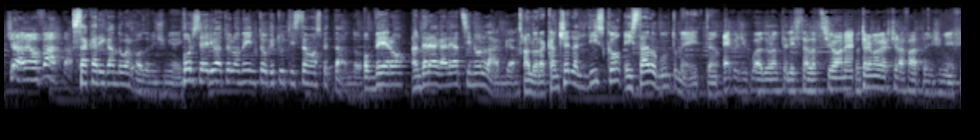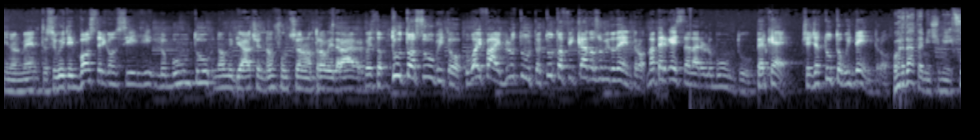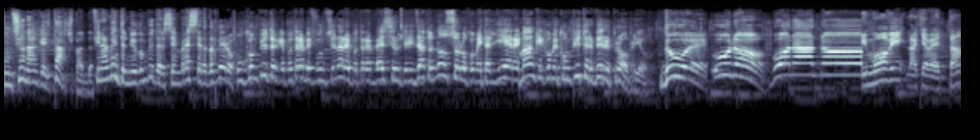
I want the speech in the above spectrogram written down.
Ce l'abbiamo fatta. Sta caricando qualcosa amici miei. Forse è arrivato il momento che tutti stavamo aspettando Ovvero Andrea Galeazzi non lagga. Allora cancella il disco e installa Ubuntu Mate. Eccoci qua durante l'installazione. Potremmo avercela fatta amici miei Finalmente. Ho seguito i vostri consigli. L'Ubuntu non mi piace Non funziona Non trovo i driver. Questo tutto subito. Wifi, Bluetooth Tutto ficcato subito dentro. Ma perché installare l'Ubuntu? Perché? C'è già tutto qui dentro. Guardate amici miei Funziona anche il touchpad. Finalmente il mio computer sembra essere davvero un computer che potrebbe funzionare, potrebbe essere utilizzato non solo come tagliere, ma anche come computer vero e proprio. 2, 1, buon anno! Rimuovi la chiavetta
